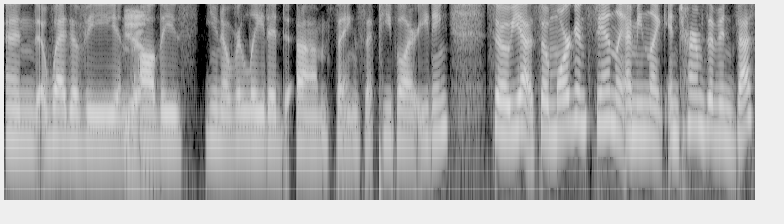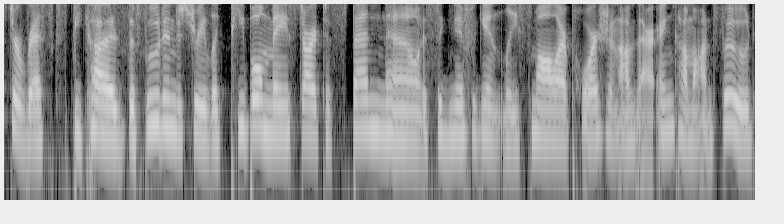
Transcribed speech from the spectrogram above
and Wegovy and Yeah. all these, you know, related um, things that people are eating. So yeah, so Morgan Stanley, I mean, like in terms of investor risks, because the food industry, like people may start to spend now a significantly smaller portion of their income on food.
